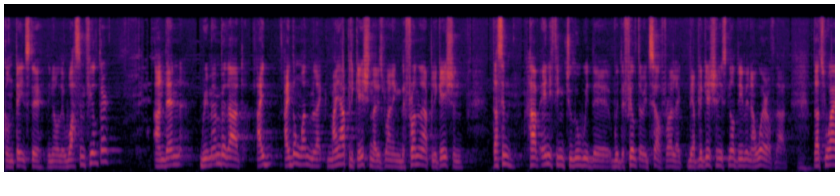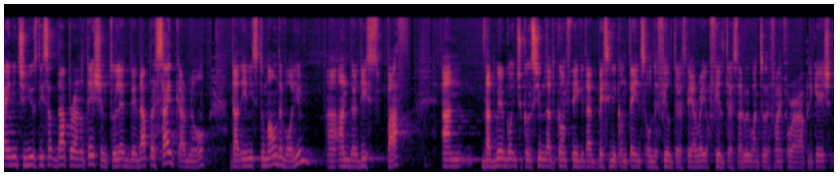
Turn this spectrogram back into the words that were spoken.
contains the, you know, the WASM filter. And then remember that I, I don't want like my application that is running, the front-end application, doesn't have anything to do with the, with the filter itself, right? Like the application is not even aware of that. Mm -hmm. That's why I need to use this Dapr annotation to let the Dapr sidecar know that it needs to mount the volume uh, under this path and that we are going to consume that config that basically contains all the filters, the array of filters that we want to define for our application.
